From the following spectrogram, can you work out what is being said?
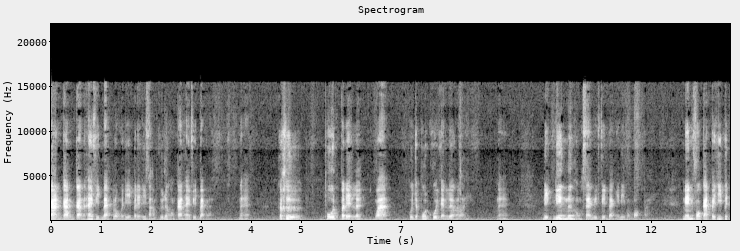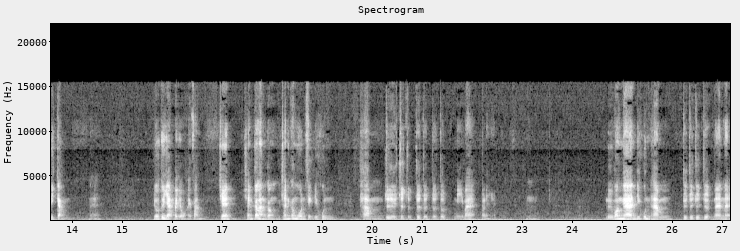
การการการให้ feedback ลงไปที่ประเด็นที่ 3 คือเรื่องของการให้ feedback แหละนะฮะก็คือพูดประเด็นเลยว่าคุณจะพูดคุยกันเรื่องอะไรนะฮะหลีกเลี่ยงเรื่องของ sandwich feedback ที่ผมบอกไป เน้นโฟกัสไปที่พฤติกรรมนะฮะยกตัวอย่างประโยคให้ฟัง เช่น ฉันกำลังฉันกังวลสิ่งที่คุณทำจุดจุดจุดจุดจุดจุดจุดนี้มากอะไรเงี้ย หรือว่างานที่คุณทำจุดจุดจุดจุดนั้นน่ะ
